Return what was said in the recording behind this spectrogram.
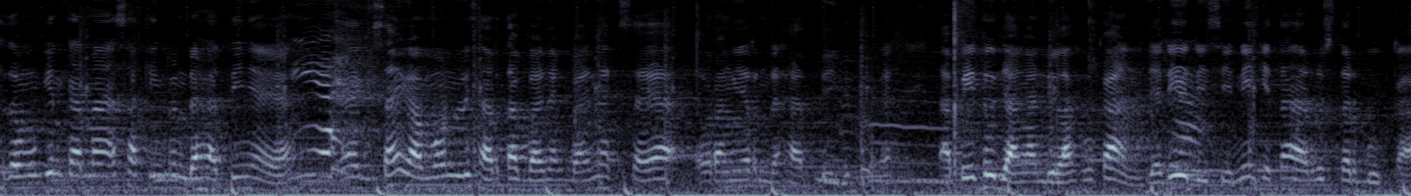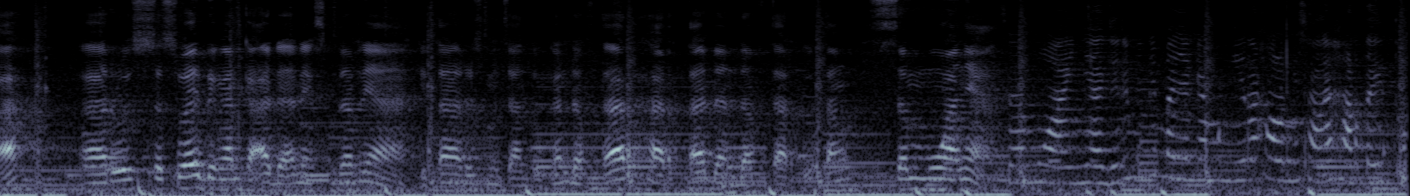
Atau mungkin karena saking rendah hatinya ya. Iya. Ya, saya nggak mau nulis harta banyak-banyak. Saya orangnya rendah hati gitu ya. Tapi itu jangan dilakukan. Jadi Iya. di sini kita harus terbuka, harus sesuai dengan keadaan yang sebenarnya. Kita harus mencantumkan daftar harta dan daftar utang semuanya. Semuanya. Jadi mungkin banyak yang mengira kalau misalnya harta itu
